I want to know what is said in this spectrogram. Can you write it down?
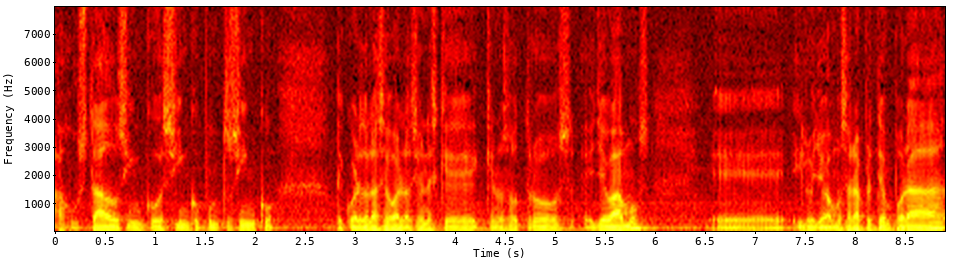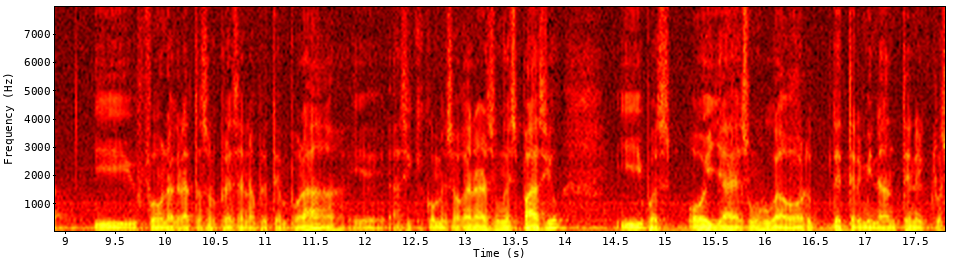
ajustado, 5, 5.5, de acuerdo a las evaluaciones que, nosotros eh, llevamos, eh, y lo llevamos a la pretemporada y fue una grata sorpresa en la pretemporada, eh, así que comenzó a ganarse un espacio y pues hoy ya es un jugador determinante en el Club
